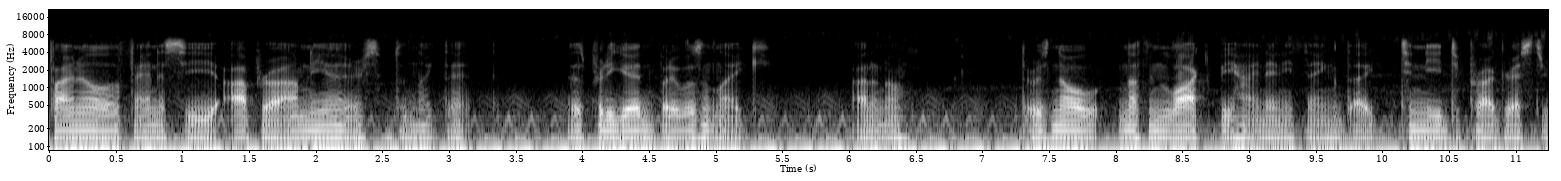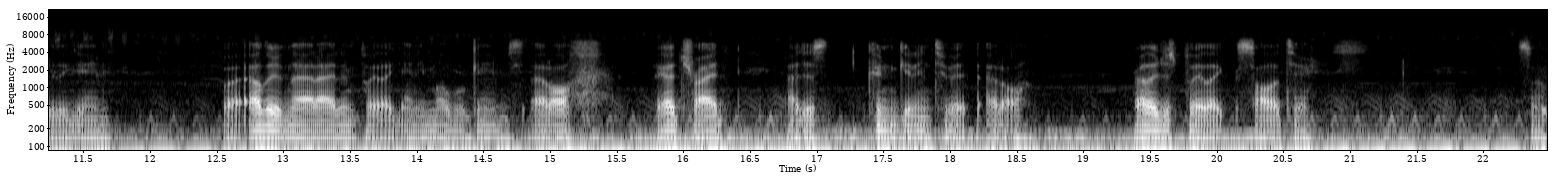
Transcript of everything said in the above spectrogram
Final Fantasy Opera Omnia or something like that. It was pretty good, but it wasn't like I don't know. There was no nothing locked behind anything like to need to progress through the game. But other than that, I didn't play like any mobile games at all. like, I tried, I just couldn't get into it at all. rather just play like solitaire. So,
